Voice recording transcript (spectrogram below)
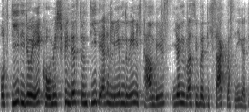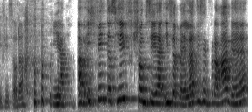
ob die, die du eh komisch findest und die, deren Leben du eh nicht haben willst, irgendwas über dich sagt, was negativ ist, oder? Ja, aber ich finde, das hilft schon sehr, Isabella, diese Frage,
